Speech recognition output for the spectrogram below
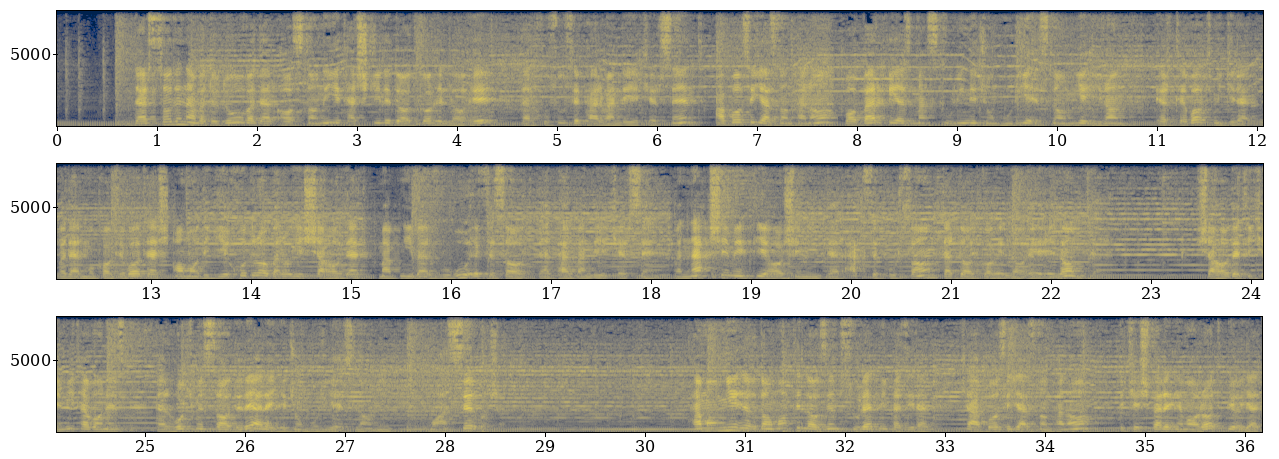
در سال 92 و در آستانه تشکیل دادگاه لاهه در خصوص پرونده کرسنت عباس یزدانپناه با برخی از مسئولین جمهوری اسلامی ایران ارتباط می‌گیرد و در مکاتباتش آمادگی خود را برای شهادت مبنی بر وقوع فساد در پرونده کرسن و نقش مهدی هاشمی در عکس پورسان در دادگاه لاهه اعلام میدارد شهادتی که می توانست در حکم صادره علیه جمهوری اسلامی مؤثر باشد. تمامی اقدامات لازم صورت میپذیرد که عباس یزدانپناه به کشور امارات بیاید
